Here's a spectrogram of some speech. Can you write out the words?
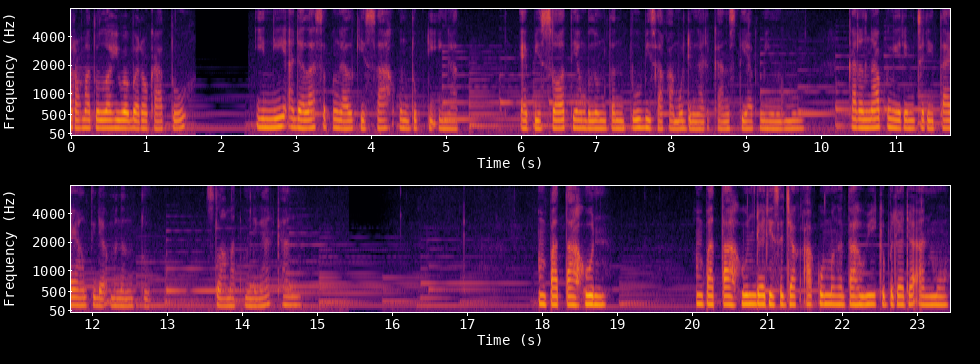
warahmatullahi wabarakatuh. Ini adalah sepenggal kisah untuk diingat. Episode yang belum tentu bisa kamu dengarkan setiap minggu karena pengirim cerita yang tidak menentu. Selamat mendengarkan. Empat tahun Empat tahun dari sejak aku mengetahui keberadaanmu.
